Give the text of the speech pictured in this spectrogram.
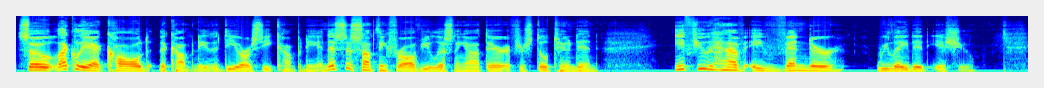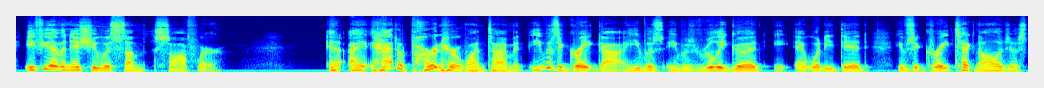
So luckily, I called the company, the DRC company, and this is something for all of you listening out there. If you're still tuned in, if you have a vendor related issue, if you have an issue with some software, and I had a partner one time, and he was a great guy. He was he was really good at what he did. He was a great technologist,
